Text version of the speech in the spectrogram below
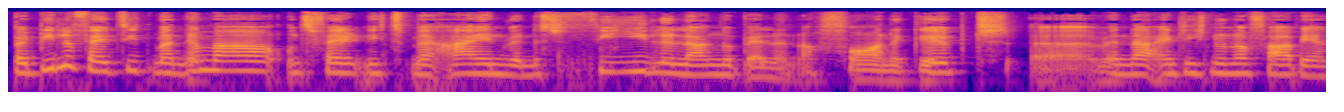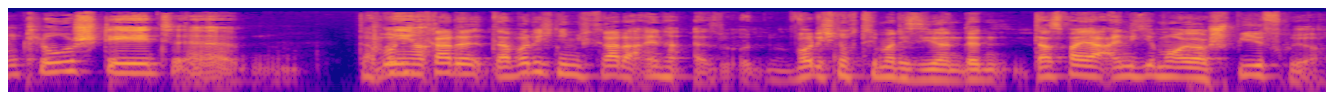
bei Bielefeld sieht man immer, uns fällt nichts mehr ein, wenn es viele lange Bälle nach vorne gibt, äh, wenn da eigentlich nur noch Fabian Klo steht. Äh, da wollte ich gerade, da wollte ich nämlich gerade ein, also wollte ich noch thematisieren, denn das war ja eigentlich immer euer Spiel früher.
